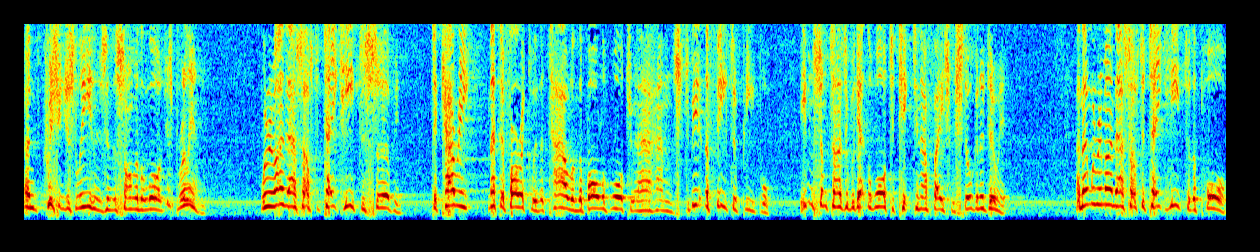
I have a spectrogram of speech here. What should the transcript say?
And Christian just leading us in the song of the Lord. Just brilliant. We reminded ourselves to take heed to serving, to carry metaphorically the towel and the bowl of water in our hands, to be at the feet of people, even sometimes if we get the water kicked in our face, we're still going to do it. And then we remind ourselves to take heed to the poor.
